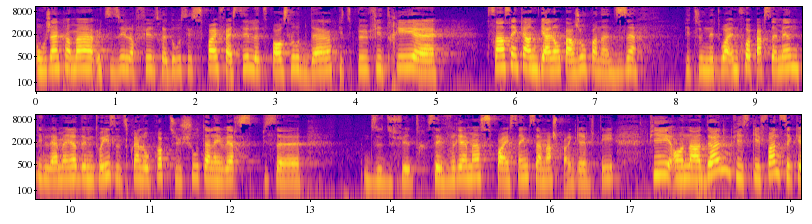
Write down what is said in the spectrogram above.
aux gens comment utiliser leur filtre d'eau. C'est super facile. Là, tu passes l'eau dedans, puis tu peux filtrer 150 euh, gallons par jour pendant 10 ans. Puis tu le nettoies une fois par semaine, puis la manière de nettoyer, c'est que tu prends l'eau propre, tu le à l'inverse, puis ça, du, du filtre. C'est vraiment super simple, ça marche par gravité. Puis on en donne, puis ce qui est fun, c'est que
